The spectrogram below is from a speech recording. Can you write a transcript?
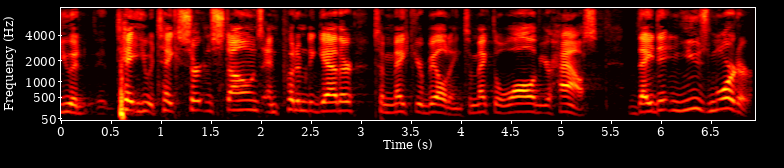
you would take, he would take certain stones and put them together to make your building, to make the wall of your house. They didn't use mortar.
